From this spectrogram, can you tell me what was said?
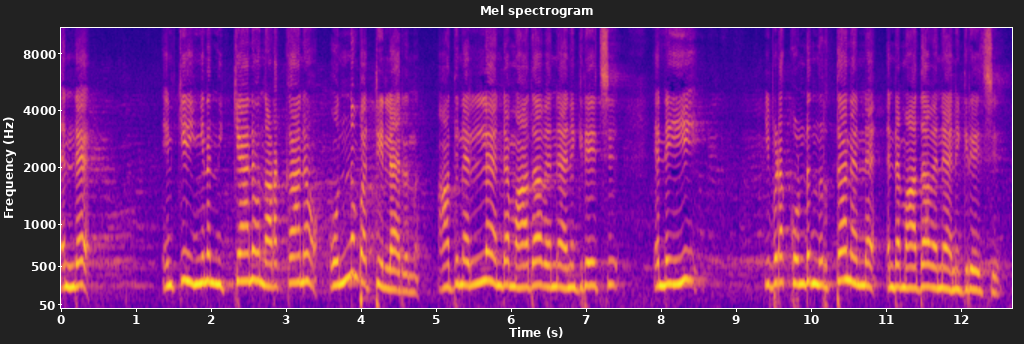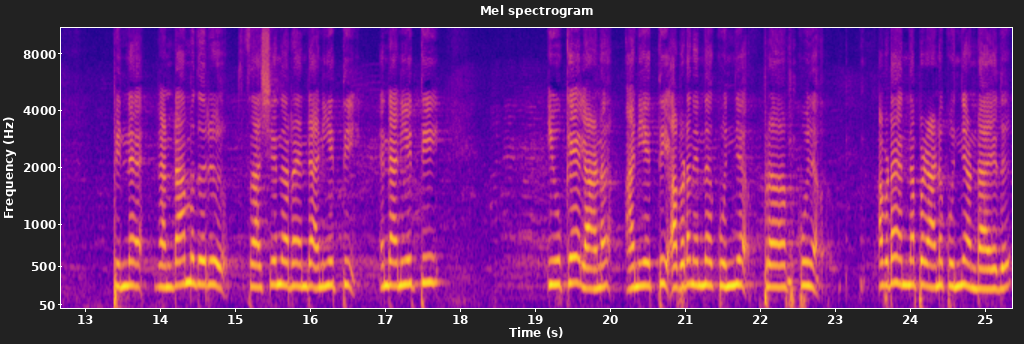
എന്റെ എനിക്ക് ഇങ്ങനെ നിൽക്കാനോ നടക്കാനോ ഒന്നും പറ്റില്ലായിരുന്നു. അതിനെല്ലാം എന്റെ മാതാവ് എന്നെ അനുഗ്രഹിച്ച് എന്നെ ഈ ഇവിടെ കൊണ്ട് നിർത്താൻ എന്നെ എന്റെ മാതാവ് എന്നെ അനുഗ്രഹിച്ച്. പിന്നെ രണ്ടാമതൊരു സാക്ഷി എന്ന് പറഞ്ഞാൽ എന്റെ അനിയത്തി എന്റെ അനിയത്തി യു കെയിലാണ് അനിയത്തി അവിടെ നിന്ന് കുഞ്ഞ് കുഞ്ഞ് അവിടെ നിന്നപ്പോഴാണ് കുഞ്ഞുണ്ടായത്.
